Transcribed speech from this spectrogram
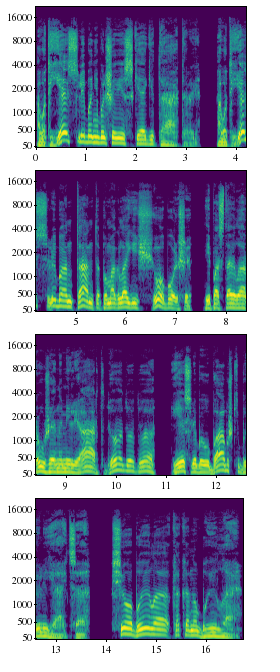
а вот если бы не большевистские агитаторы, а вот если бы Антанта помогла еще больше и поставила оружие на миллиард, да-да-да, если бы у бабушки были яйца. Все было, как оно было.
